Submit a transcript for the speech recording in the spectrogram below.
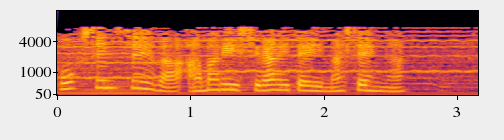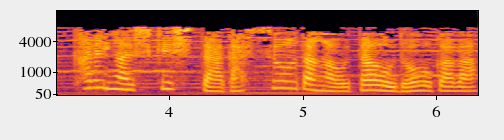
甲府先生はあまり知られていませんが、彼が指揮した合唱団が歌う動画は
